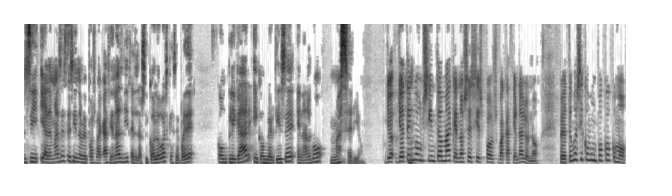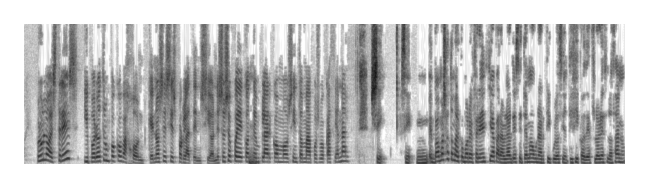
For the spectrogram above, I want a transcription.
Sí, y además de este síndrome postvacacional, dicen los psicólogos que se puede complicar y convertirse en algo más serio. Yo, yo tengo un síntoma que no sé si es postvacacional o no, pero tengo así como un poco como, por un lado estrés y por otro un poco bajón, que no sé si es por la tensión. ¿Eso se puede contemplar como síntoma postvacacional? Sí, sí. Mm, Vamos a tomar como referencia para hablar de este tema un artículo científico de Flórez Lozano,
